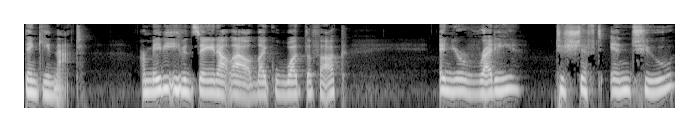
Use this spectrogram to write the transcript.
thinking that, or maybe even saying out loud, like, what the fuck? And you're ready to shift into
